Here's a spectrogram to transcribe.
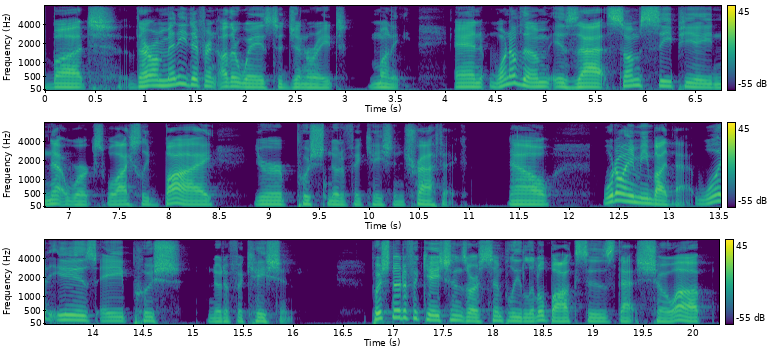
but there are many different other ways to generate money. And one of them is that some CPA networks will actually buy your push notification traffic. Now, what do I mean by that? What is a push notification? Push notifications are simply little boxes that show up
